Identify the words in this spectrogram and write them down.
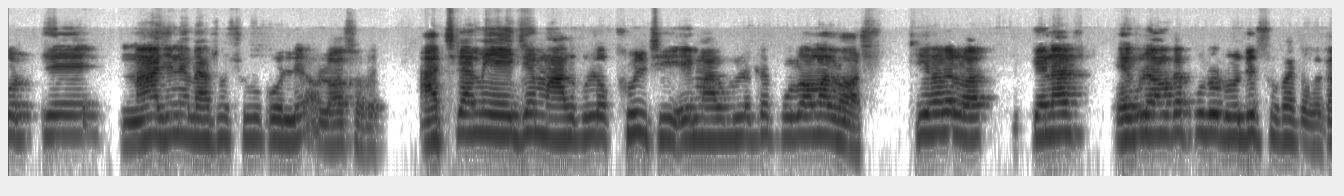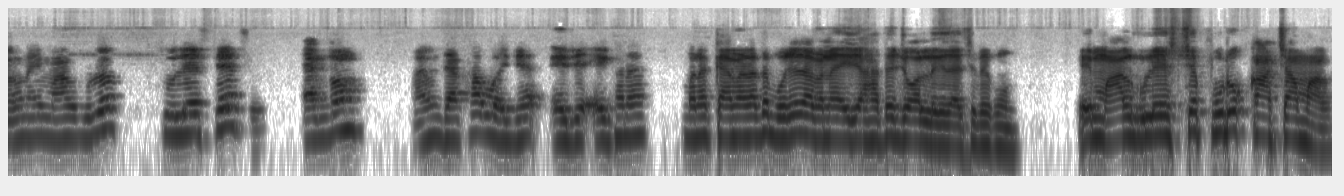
করতে না জেনে ব্যবসা শুরু করলে লস হবে। আজকে আমি এই যে মালগুলো খুলছি, এই মালগুলোতে পুরো আমার লস কীভাবে লস কেনার, এগুলো আমাকে পুরো রোদে শুকাতে হবে। কারণ এই মালগুলো চলে এসছে, একদম আমি দেখাবো এই যে এই যে এইখানে মানে ক্যামেরাতে বোঝা যাবে না, এই যে হাতে জল লেগে যাচ্ছে, দেখুন। এই মালগুলো এসছে পুরো কাঁচা মাল,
